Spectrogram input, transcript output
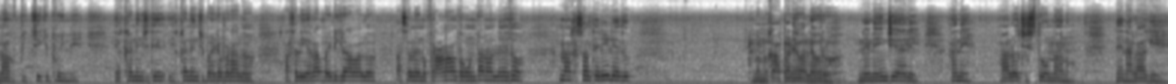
నాకు పిచ్చెక్కిపోయింది ఎక్కడి నుంచి ఎక్కడి నుంచి బయటపడాలో అసలు ఎలా బయటికి రావాలో అసలు నేను ప్రాణాలతో ఉంటానో లేదో నాకు అసలు తెలియలేదు. నన్ను కాపాడే వాళ్ళు ఎవరు? నేనేం చేయాలి అని ఆలోచిస్తూ ఉన్నాను. నేను అలాగే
